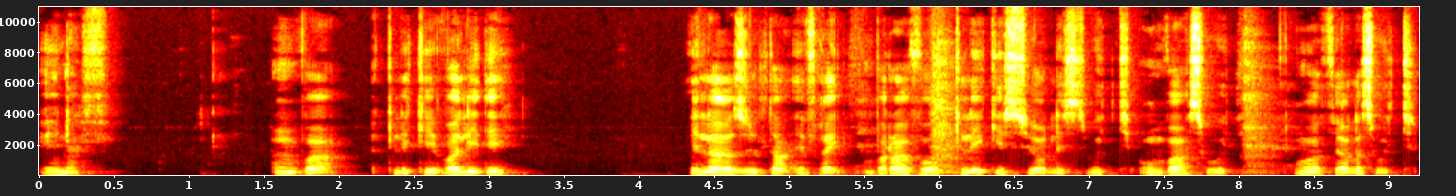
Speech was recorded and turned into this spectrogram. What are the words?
et 9 on va cliquer valider et le résultat est vrai. Bravo cliquez sur les suites on va on va faire la suite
